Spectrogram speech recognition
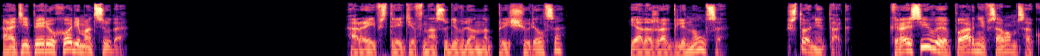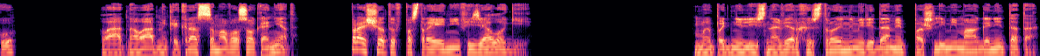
А теперь уходим отсюда». А Рэй, встретив нас, удивленно прищурился. Я даже оглянулся. Что не так? Красивые парни в самом соку. Ладно, ладно, как раз самого сока нет. Просчеты в построении физиологии. Мы поднялись наверх и стройными рядами пошли мимо Аганитета.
